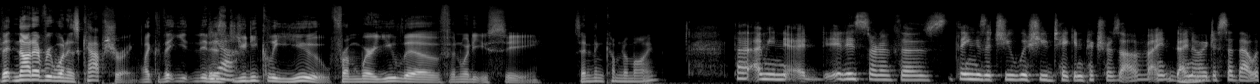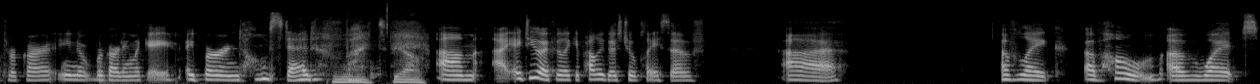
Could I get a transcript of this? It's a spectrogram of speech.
that not everyone is capturing? Like that, you, it is Yeah. uniquely you from where you live, and what do you see? Does anything come to mind? That I mean, it, it is sort of those things that you wish you'd taken pictures of. I, I Mm-hmm. know I just said that with regard, you know, regarding like a, a burned homestead, Mm-hmm. but Yeah. um, I, I do. I feel like it probably goes to a place of, uh, of like of home, of what,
